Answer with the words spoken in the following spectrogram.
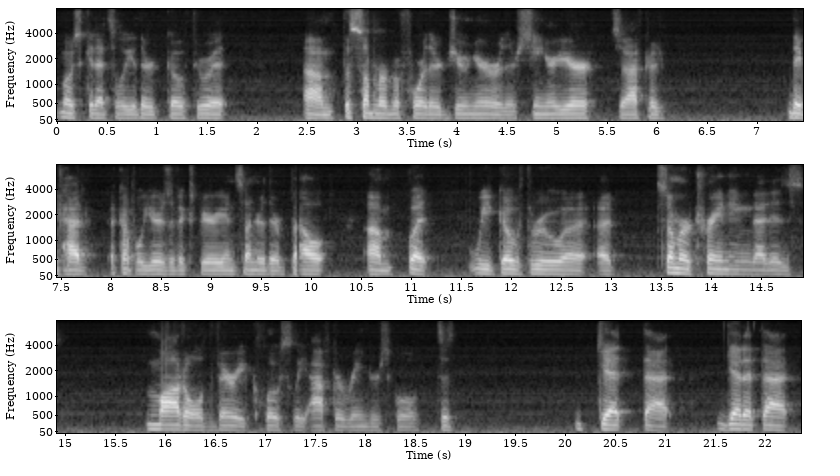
most cadets will either go through it um, the summer before their junior or their senior year. So after they've had a couple years of experience under their belt. Um, but we go through a, a summer training that is modeled very closely after Ranger School to get that get at that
